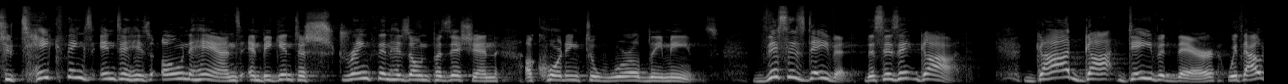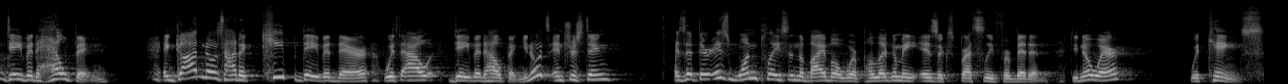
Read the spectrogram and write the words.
to take things into his own hands and begin to strengthen his own position according to worldly means. This is David. This isn't God. God got David there without David helping, and God knows how to keep David there without David helping. You know what's interesting? Is that there is one place in the Bible where polygamy is expressly forbidden. Do you know where? With kings.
